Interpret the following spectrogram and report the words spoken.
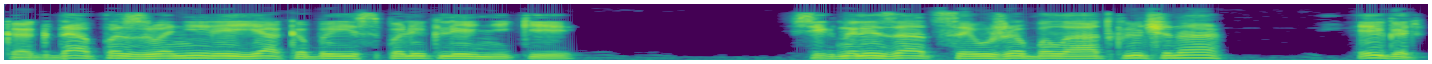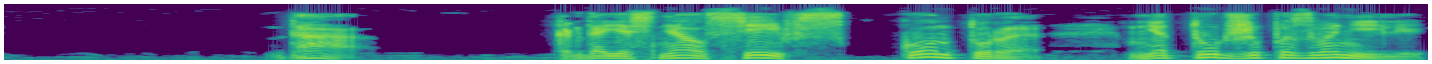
Когда позвонили якобы из поликлиники, сигнализация уже была отключена? Игорь? Да. Когда я снял сейф с контура, мне тут же позвонили.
